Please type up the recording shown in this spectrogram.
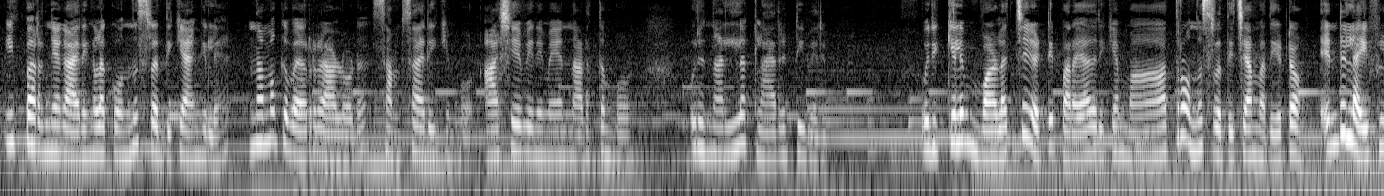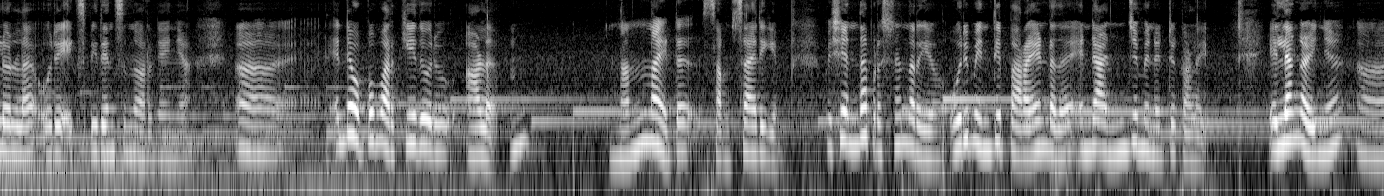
ഈ പറഞ്ഞ കാര്യങ്ങളൊക്കെ ഒന്ന് ശ്രദ്ധിക്കാമെങ്കിൽ നമുക്ക് വേറൊരാളോട് സംസാരിക്കുമ്പോൾ ആശയവിനിമയം നടത്തുമ്പോൾ ഒരു നല്ല ക്ലാരിറ്റി വരും. ഒരിക്കലും വളച്ച് കെട്ടി പറയാതിരിക്കാൻ മാത്രം ഒന്ന് ശ്രദ്ധിച്ചാൽ മതി കേട്ടോ. എന്റെ ലൈഫിലുള്ള ഒരു എക്സ്പീരിയൻസ് എന്ന് പറഞ്ഞു കഴിഞ്ഞാൽ എന്റെ ഒപ്പം വർക്ക് ചെയ്ത ഒരു ആൾ നന്നായിട്ട് സംസാരിക്കും. പക്ഷെ എന്താ പ്രശ്നം എന്നറിയോ? ഒരു മിനിറ്റ് പറയേണ്ടത് എന്റെ അഞ്ച് മിനിറ്റ് കളയും. എല്ലാം കഴിഞ്ഞ്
